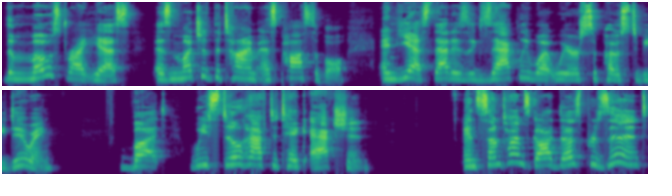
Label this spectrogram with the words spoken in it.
the most right yes as much of the time as possible. And yes, that is exactly what we're supposed to be doing. But we still have to take action. And sometimes God does present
